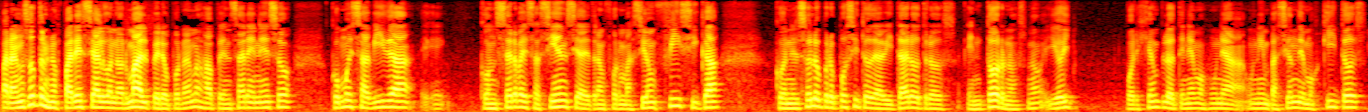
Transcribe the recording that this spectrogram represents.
Para nosotros nos parece algo normal, pero ponernos a pensar en eso, cómo esa vida eh, conserva esa ciencia de transformación física con el solo propósito de habitar otros entornos. ¿no? Y hoy, por ejemplo, tenemos una, una, invasión de mosquitos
